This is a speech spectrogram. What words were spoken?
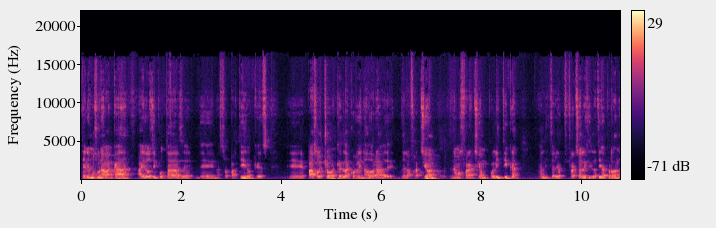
Tenemos una bancada, hay dos diputadas de, nuestro partido, que es eh, Paz Ochoa, que es la coordinadora de, la fracción, tenemos fracción política, al interior, fracción legislativa, perdón,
